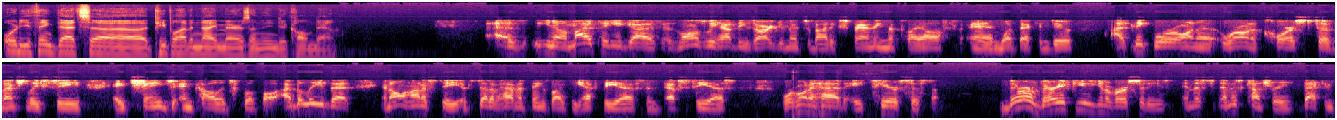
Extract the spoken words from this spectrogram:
Or do you think that's uh, people having nightmares and they need to calm down? As you know, in my opinion, guys, as long as we have these arguments about expanding the playoff and what that can do, I think we're on a we're on a course to eventually see a change in college football. I believe that, in all honesty, instead of having things like the FBS and FCS, we're going to have a tier system. There are very few universities in this in this country that can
